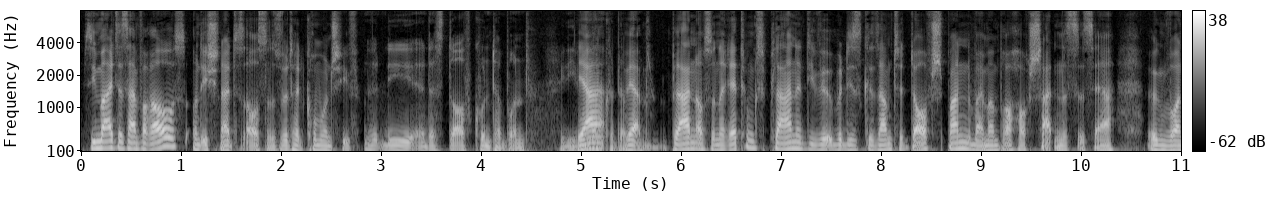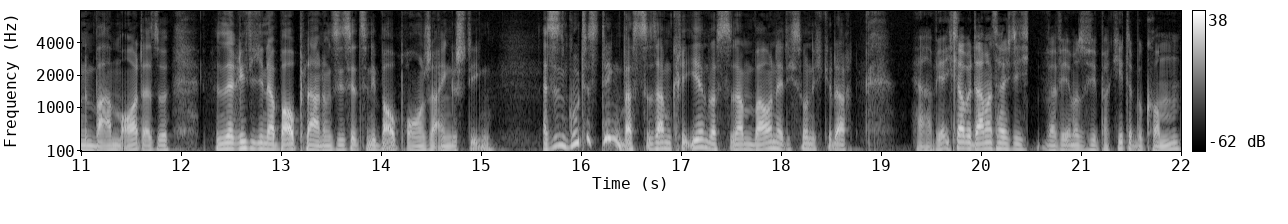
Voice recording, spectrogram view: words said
Sie malt es einfach aus und ich schneide es aus und es wird halt krumm und schief. Die, das Dorf Kunterbund. Ja, wir planen auch so eine Rettungsplane, die wir über dieses gesamte Dorf spannen, weil man braucht auch Schatten. Das ist ja irgendwo an einem warmen Ort. Also wir sind ja richtig in der Bauplanung. Sie ist jetzt in die Baubranche eingestiegen. Es ist ein gutes Ding, was zusammen kreieren, was zusammen bauen, hätte ich so nicht gedacht. Ja, ich glaube, damals habe ich dich, weil wir immer so viele Pakete bekommen,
